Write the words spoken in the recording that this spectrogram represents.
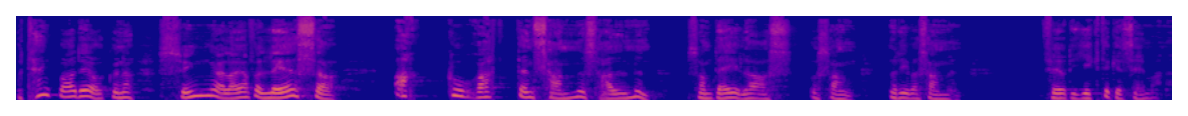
Og tenk bare det å kunne synge, eller iallfall lese, akkurat den samme salmen som de las og sang når de var sammen, før de gikk til Getsemane.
